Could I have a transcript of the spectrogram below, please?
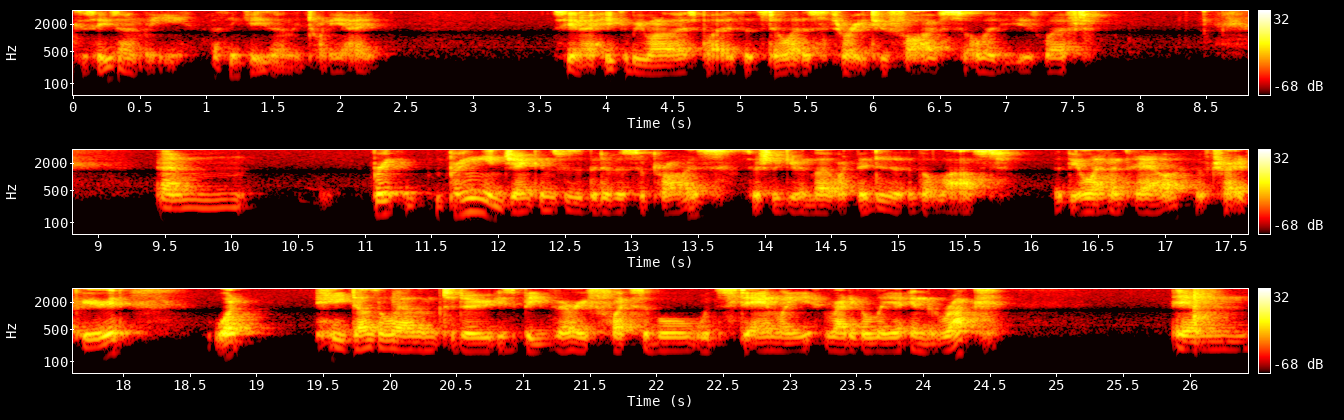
because he's only. I think he's only 28. So, you know, he could be one of those players that still has three to five solid years left. Um, bring, bringing in Jenkins was a bit of a surprise, especially given that like they did it at the last, at the eleventh hour of trade period. What he does allow them to do is be very flexible with Stanley and in the ruck. Um,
